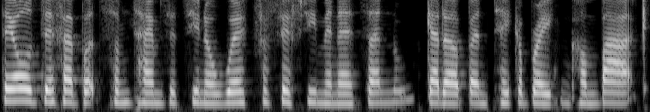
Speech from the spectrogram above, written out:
they all differ, but sometimes it's, you know, work for 50 minutes and get up and take a break and come back.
